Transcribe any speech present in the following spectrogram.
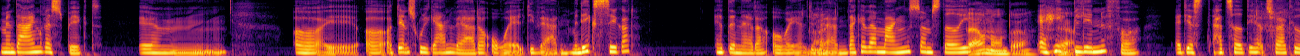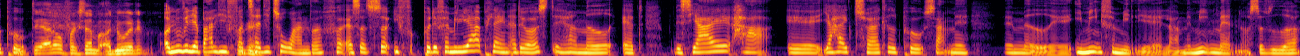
men der er en respekt. Øhm, og, øh, og, og den skulle gerne være der overalt i verden. Men det er ikke sikkert, at den er der overalt Nej. i verden. Der kan være mange, som stadig Der er jo nogen, der... er helt ja. blinde for, at jeg har taget det her tørklæde på. Det er der jo for eksempel, og nu er det... Og nu vil jeg bare lige få Okay. tage de to andre. For, altså, så i, på det familiære plan er det også det her med, at hvis jeg har, øh, jeg har ikke tørklæde på sammen med, øh, med øh, i min familie, eller med min mand og så videre.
